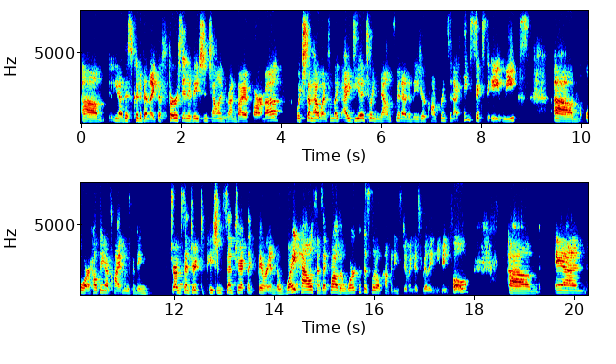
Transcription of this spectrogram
Um, you know, this could have been like the first innovation challenge run by a pharma, which somehow went from like idea to announcement at a major conference in I think six to eight weeks, um, or helping a client move from being drug centric to patient centric. Like they were in the White House. I was like, wow, the work that this little company is doing is really meaningful. Um, and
